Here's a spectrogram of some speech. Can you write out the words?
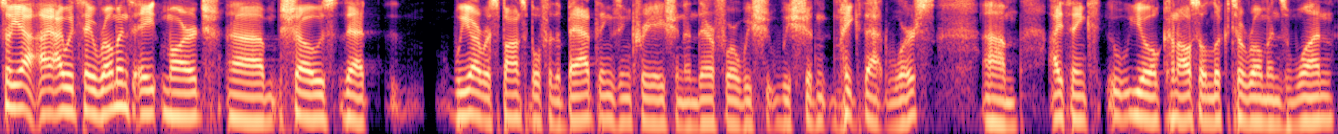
So yeah, I, I would say Romans eight Marge um, shows that we are responsible for the bad things in creation, and therefore we we shouldn't make that worse. Um, I think you can also look to Romans one,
